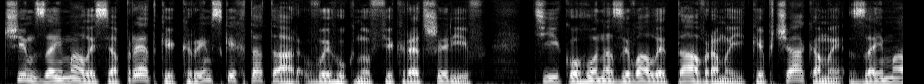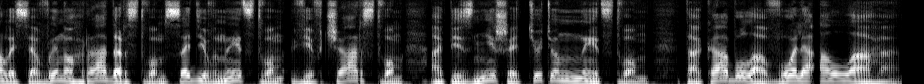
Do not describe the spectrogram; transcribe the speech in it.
Чим займалися предки кримських татар? вигукнув фікрет шеріф. Ті, кого називали таврами й кипчаками, займалися виноградарством, садівництвом, вівчарством, а пізніше тютюнництвом. Така була воля Аллаха.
